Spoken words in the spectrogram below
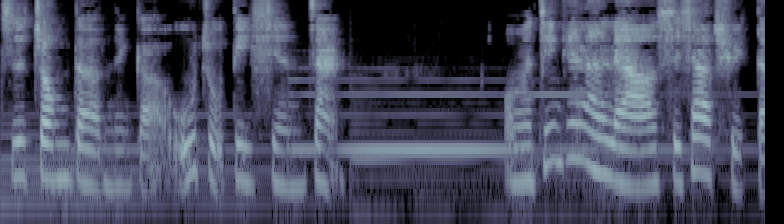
之中的那个无主地先占。我们今天来聊时效取得。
